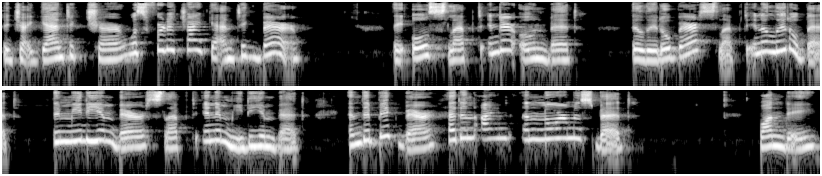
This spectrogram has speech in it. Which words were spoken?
The gigantic chair was for the gigantic bear. They all slept in their own bed. The little bear slept in a little bed. The medium bear slept in a medium bed. And the big bear had an enormous bed. One day,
